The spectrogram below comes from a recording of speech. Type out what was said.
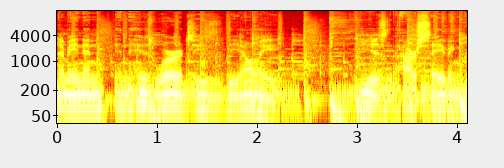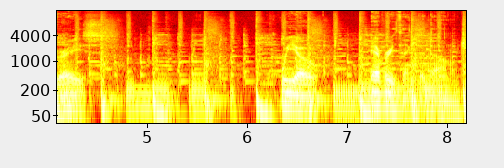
I mean, in, in his words, he's the only, he is our saving grace. We owe everything to Donald Trump.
